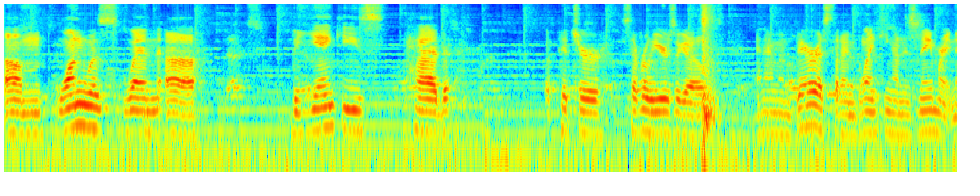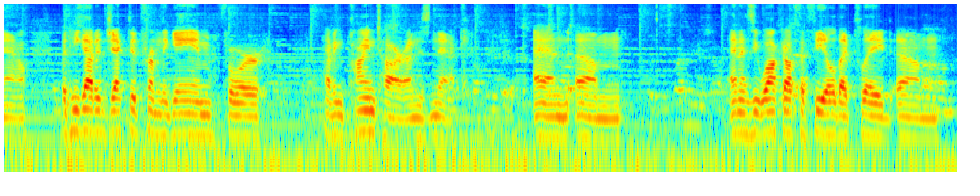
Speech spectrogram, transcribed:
Um, one was when uh, the Yankees had a pitcher several years ago, and I'm embarrassed that I'm blanking on his name right now, but he got ejected from the game for having pine tar on his neck. And um, and as he walked off the field, I played um,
